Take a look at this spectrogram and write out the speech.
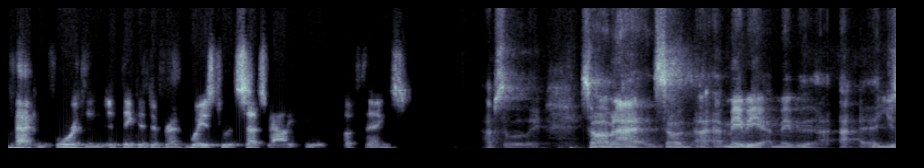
back and forth and, and think of different ways to assess value of things. Absolutely. So I'm gonna. So uh, maybe maybe uh, you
